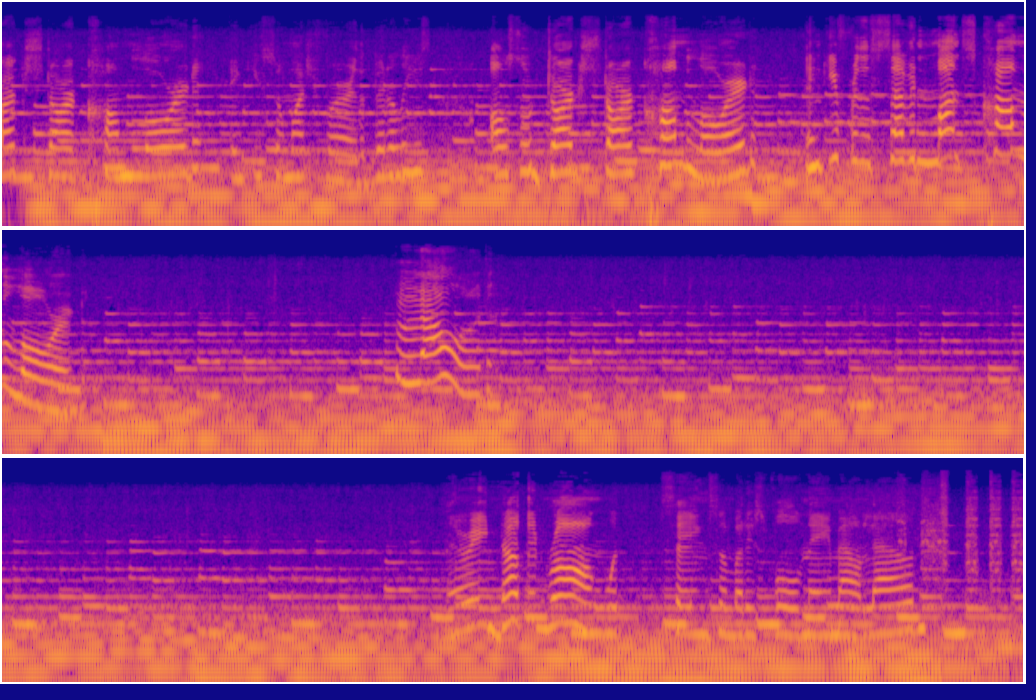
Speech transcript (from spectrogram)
Dark Star Come Lord, thank you so much for the Biddlies. Also, Dark Star Come Lord, thank you for the seven months Come Lord. Lord. There ain't nothing wrong with saying somebody's full name out loud.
